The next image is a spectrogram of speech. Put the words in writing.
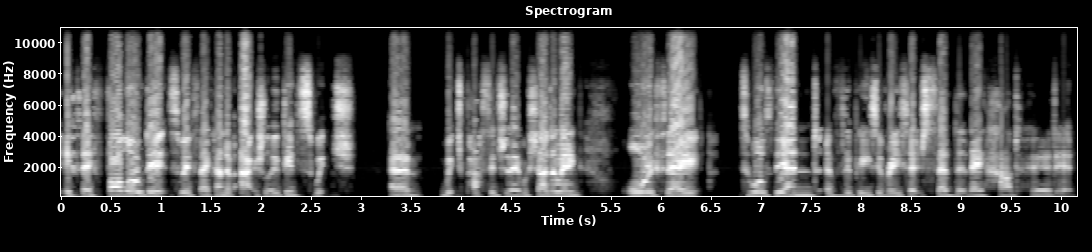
if they followed it, so if they kind of actually did switch um, which passage they were shadowing, or if they, towards the end of the piece of research, said that they had heard it.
